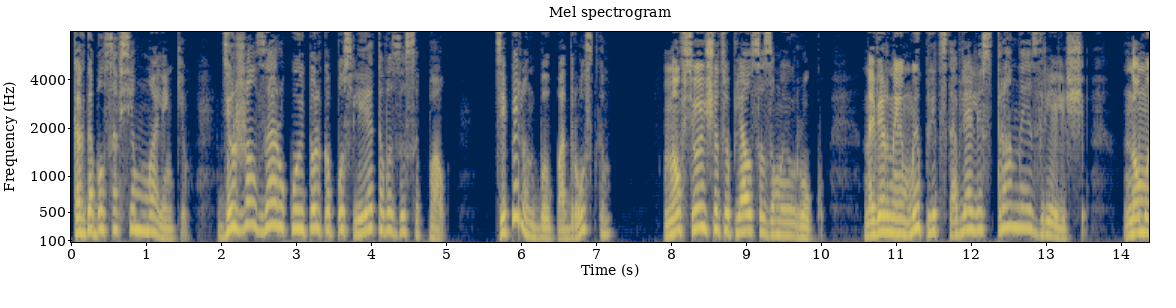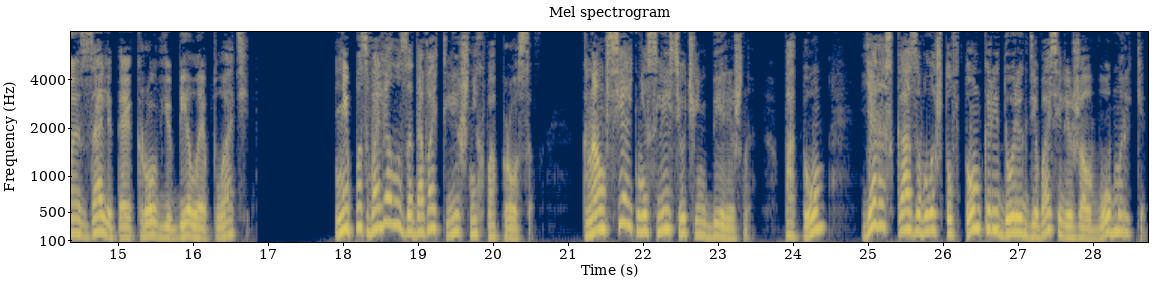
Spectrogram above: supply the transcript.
когда был совсем маленьким, держал за руку и только после этого засыпал. Теперь он был подростком, но все еще цеплялся за мою руку. Наверное, мы представляли странное зрелище, но мое залитое кровью белое платье не позволяло задавать лишних вопросов. К нам все отнеслись очень бережно. Потом я рассказывала, что в том коридоре, где Вася лежал в обмороке,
